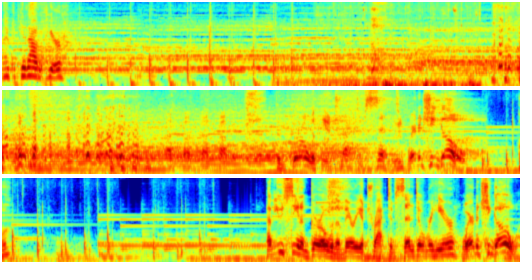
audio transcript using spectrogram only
I have to get out of here. With the attractive scent, hmm? where did she go? Huh? Have you seen a girl with a very attractive scent over here? Where did she go?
